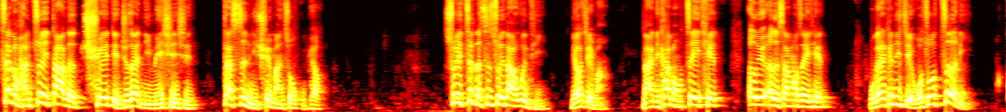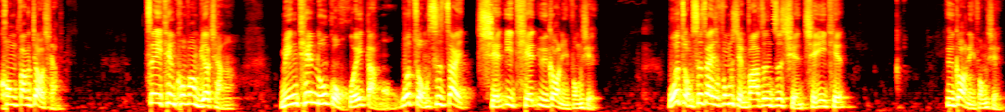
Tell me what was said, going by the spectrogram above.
这个盘最大的缺点就在你没信心，但是你却满手股票，所以这个是最大的问题，了解吗？来，你看哦，这一天二月二十三号这一天，我刚才跟你解，我说这里空方较强，这一天空方比较强啊。明天如果回档哦，我总是在前一天预告你风险，我总是在风险发生之前前一天预告你风险。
